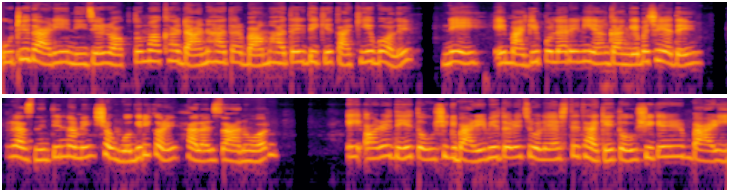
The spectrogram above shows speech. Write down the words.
উঠে দাঁড়িয়ে নিজের রক্তমাখা ডান হাত আর বাম হাতের দিকে তাকিয়ে বলে নে, এই মাগির পোলারে নিয়া গাঙ্গে বাছাইয়া দে। রাজনীতির নামে সৌগিরি করে হালার জানোয়ার। এই অর্ডার দিয়ে তৌশিক বাড়ির ভেতরে চলে আসতে থাকে। তৌশিকের বাড়ি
